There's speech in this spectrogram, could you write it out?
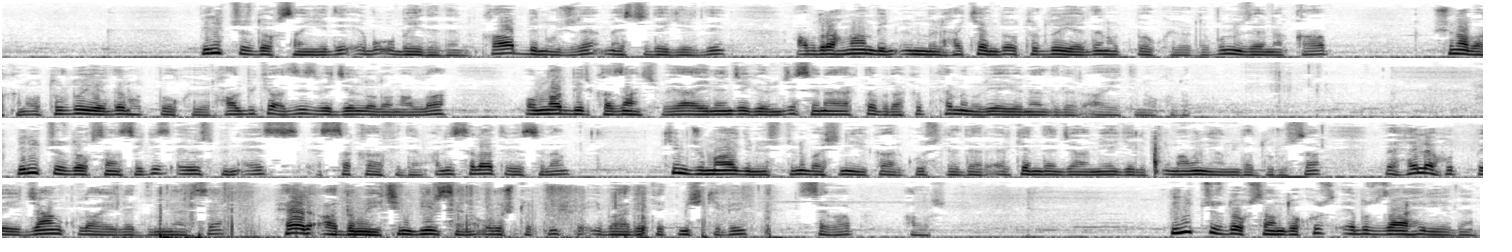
1397 Ebu Ubeyde'den Kaab bin Ucre mescide girdi. Abdurrahman bin Ümmül Hakem de oturduğu yerden hutbe okuyordu. Bunun üzerine Kaab şuna bakın oturduğu yerden hutbe okuyor. Halbuki aziz ve celil olan Allah onlar bir kazanç veya eğlence görünce seni ayakta bırakıp hemen oraya yöneldiler ayetini okudu. 1398 Evs bin Es Es-Sakafi'den Aleyhisselatü Vesselam kim cuma günü üstünü başını yıkar, gusleder, erkenden camiye gelip imamın yanında durursa ve hele hutbeyi can kulağı ile dinlerse her adımı için bir sene oruç tutmuş ve ibadet etmiş gibi sevap alır. 1399 Ebu Zahiriye'den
